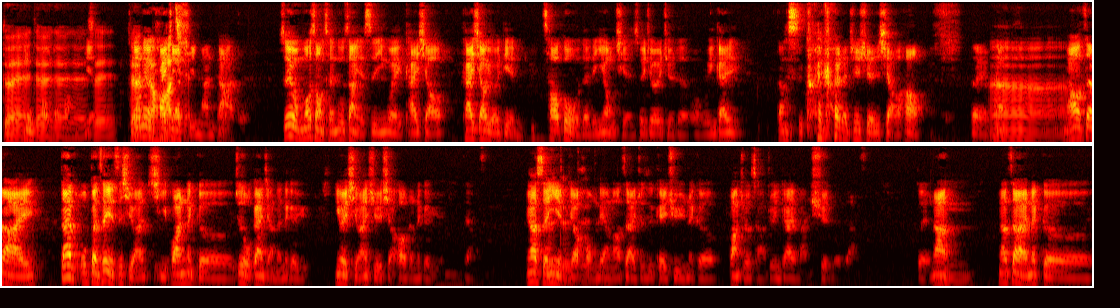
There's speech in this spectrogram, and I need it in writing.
对对对对对，那那个开销其实蛮大的。所以我某种程度上也是因为开销。开销有一点超过我的零用钱，所以就会觉得我我应该当时 乖乖的去选小号，对，然后再来，但我本身也是喜欢喜欢那个，就是我刚才讲的那个，因为喜欢学小号的那个原因这样子，因为它声音也比较洪亮，然后再来就是可以去那个棒球场，就应该也蛮炫的对，那、嗯、那再来那个，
